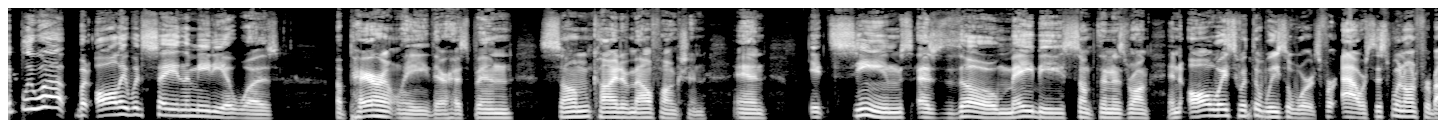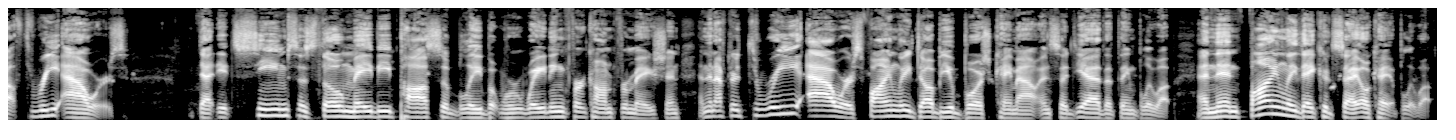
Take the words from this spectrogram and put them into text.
It blew up. But all they would say in the media was apparently there has been some kind of malfunction. And it seems as though maybe something is wrong. And always with the weasel words for hours. This went on for about three hours. That it seems as though maybe possibly, but we're waiting for confirmation. And then after three hours, finally W. Bush came out and said, Yeah, the thing blew up. And then finally they could say, Okay, it blew up.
